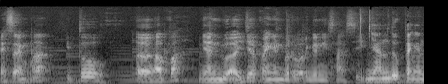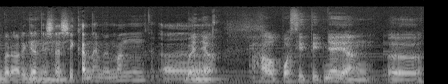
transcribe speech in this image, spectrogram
SMA itu eh, apa nyandu aja pengen berorganisasi. Nyandu pengen berorganisasi karena memang eh, banyak hal positifnya yang eh,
